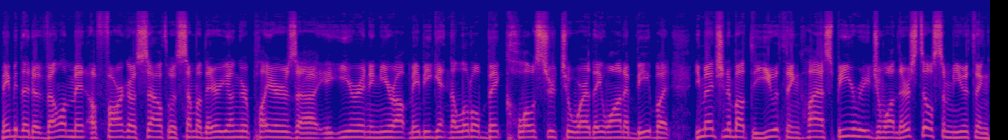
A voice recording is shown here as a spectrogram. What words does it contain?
maybe the development of Fargo South with some of their younger players uh, year in and year out, maybe getting a little bit closer to where they want to be. But you mentioned about the youth in Class B Region 1. There's still some youth in,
